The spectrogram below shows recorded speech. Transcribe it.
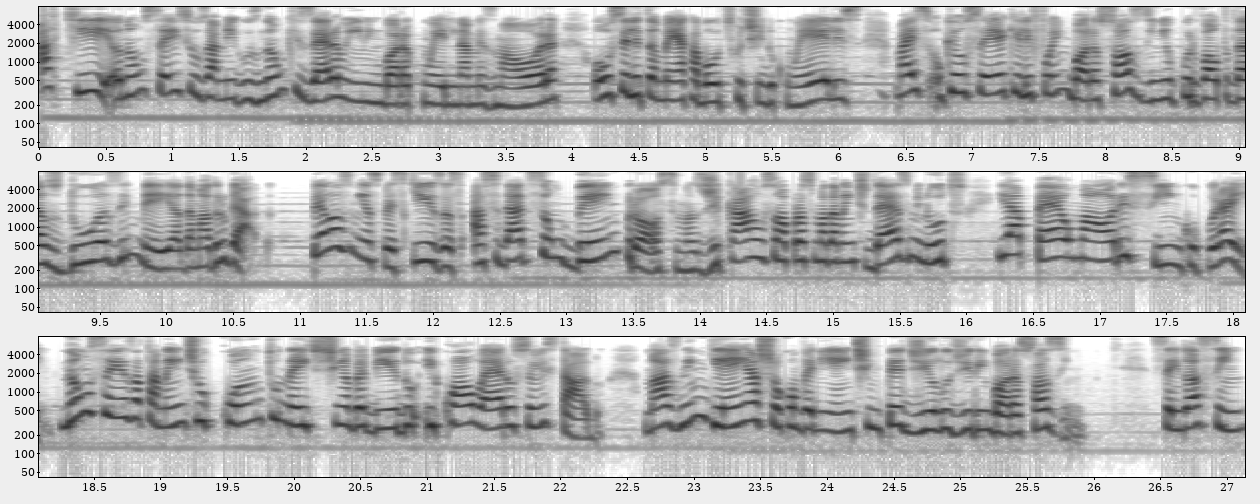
Aqui, eu não sei se os amigos não quiseram ir embora com ele na mesma hora, ou se ele também acabou discutindo com eles, mas o que eu sei é que ele foi embora sozinho por volta das duas e meia da madrugada. Pelas minhas pesquisas, as cidades são bem próximas, de carro são aproximadamente 10 minutos e a pé uma hora e 5 por aí. Não sei exatamente o quanto Nate tinha bebido e qual era o seu estado, mas ninguém achou conveniente impedi-lo de ir embora sozinho. Sendo assim,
